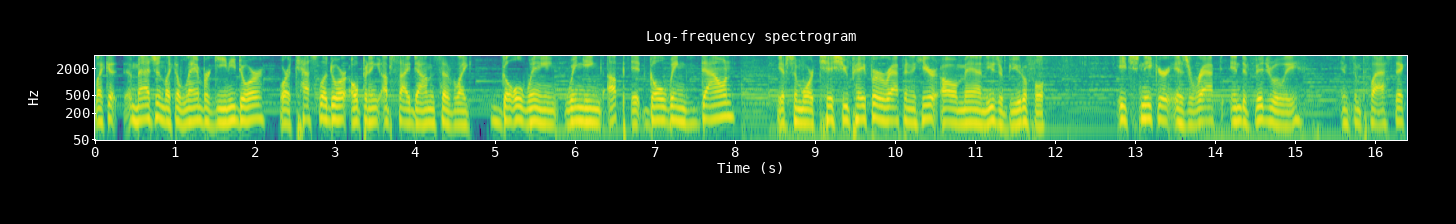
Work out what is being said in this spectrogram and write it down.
like a, imagine like a Lamborghini door or a Tesla door opening upside down instead of like gull winging winging up. It gull wings down. You have some more tissue paper wrapping in here. Oh man, these are beautiful. Each sneaker is wrapped individually in some plastic.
